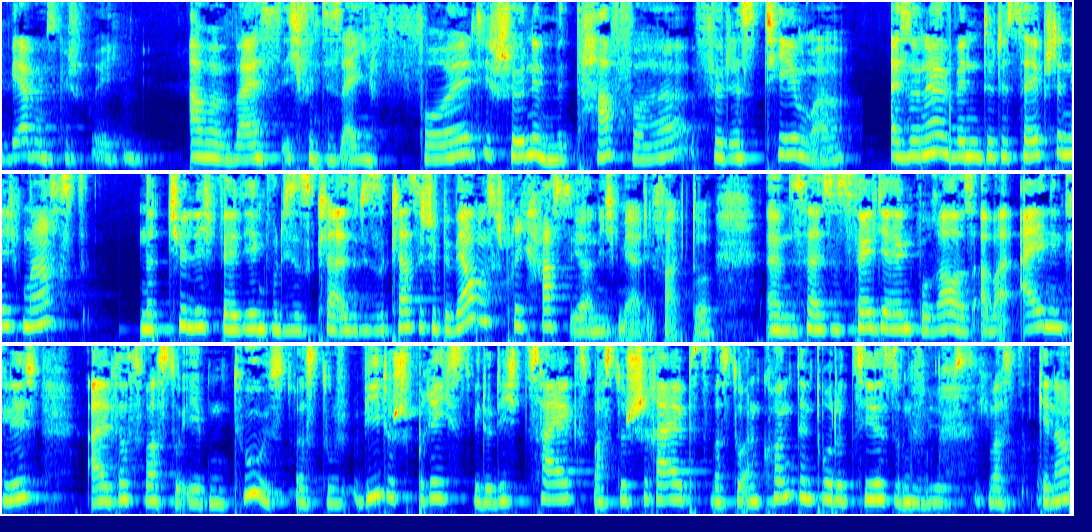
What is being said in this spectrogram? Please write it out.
Bewerbungsgesprächen. Aber weißt, ich finde das eigentlich voll die schöne Metapher für das Thema. Also, ne, wenn du das selbstständig machst, natürlich fällt irgendwo dieses, also dieses klassische Bewerbungsgespräch hast du ja nicht mehr de facto. Ähm, das heißt, es fällt ja irgendwo raus. Aber eigentlich all das, was du eben tust, was du, wie du sprichst, wie du dich zeigst, was du schreibst, was du an Content produzierst und was, genau,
